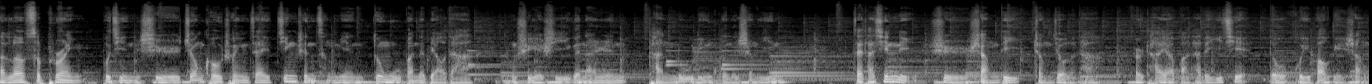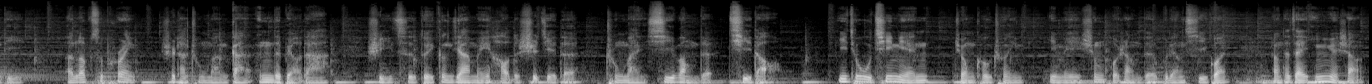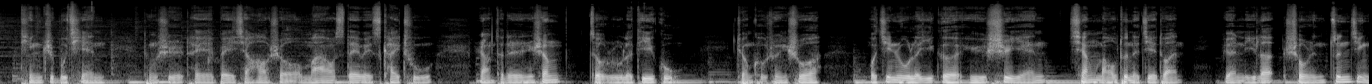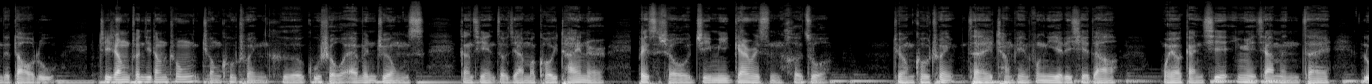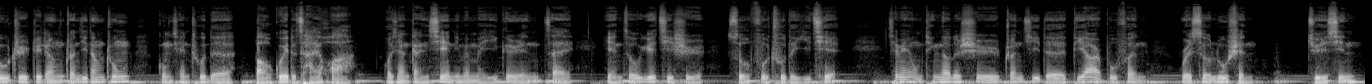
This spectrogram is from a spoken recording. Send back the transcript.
《A Love Supreme》不仅是 John Coltrane 在精神层面顿悟般的表达，同时也是一个男人袒露灵魂的声音。在他心里，是上帝拯救了他，而他要把他的一切都回报给上帝。《A Love Supreme》是他充满感恩的表达，是一次对更加美好的世界的充满希望的祈祷。一九五七年，John Coltrane 因为生活上的不良习惯，让他在音乐上停滞不前。同时，他也被小号手 Miles Davis 开除，让他的人生走入了低谷。John Coltrane 说：“我进入了一个与誓言相矛盾的阶段，远离了受人尊敬的道路。”这张专辑当中，John Coltrane 和鼓手 Evan Jones、钢琴演奏家 McCoy Tyner、贝斯手 Jimmy Garrison 合作。John Coltrane 在唱片封页里写道：“我要感谢音乐家们在录制这张专辑当中贡献出的宝贵的才华。我想感谢你们每一个人在演奏乐器时所付出的一切。”下面我们听到的是专辑的第二部分《Resolution》，决心。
